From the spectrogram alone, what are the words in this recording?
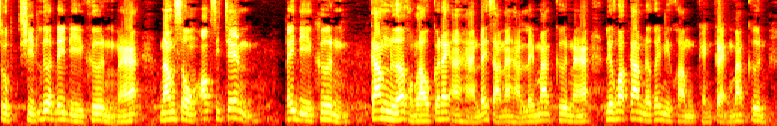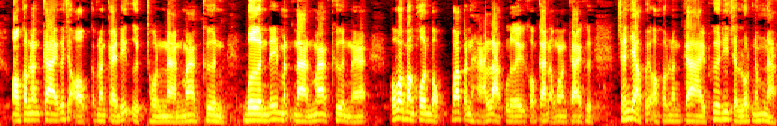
สูบฉีดเลือดได้ดีขึ้นนะฮะนำส่งออกซิเจนได้ดีขึ้น กล้ามเนื้อของเราก็ได้อาหารได้สารอาหารอะไรมากขึ้นนะฮะเรียกว่ากล้ามเนื้อก็จะมีความแข็งแกร่งมากขึ้น ออกกำลังกายก็จะออกกำลังกายได้อึดทนนานมากขึ้น เบิร์นได้นานมากขึ้นนะฮะเพราะว่าบางคนบอกว่าปัญหาหลักเลยของการออกกำลังกายคือ ฉันอยากไปออกกำลังกายเพื่อที่จะลดน้ำหนัก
